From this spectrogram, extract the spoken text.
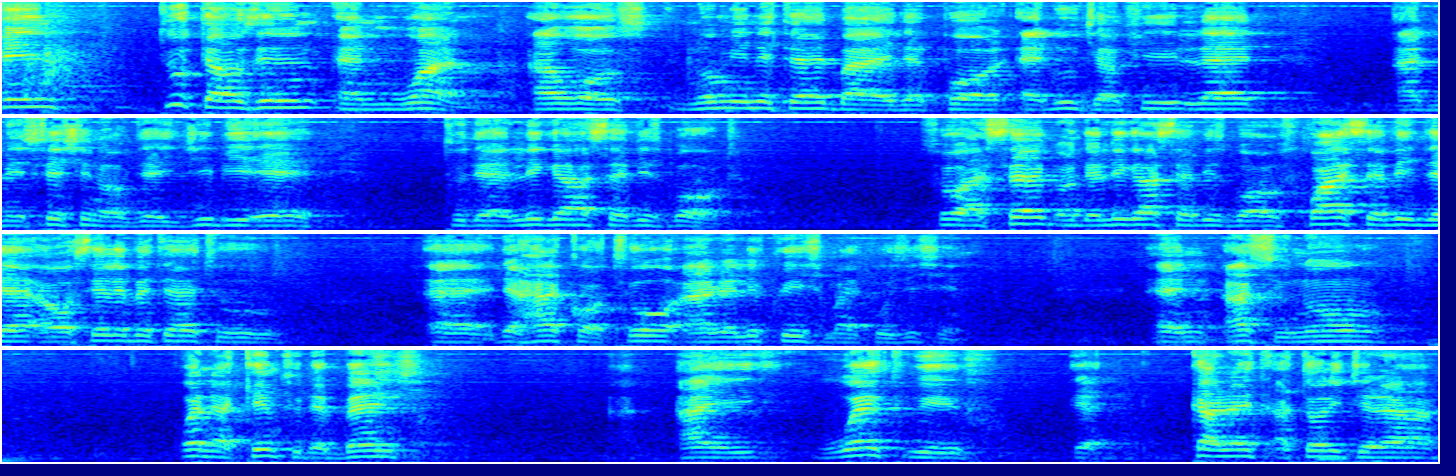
In 2001, I was nominated by the Paul Edu Gyamfi led administration of the GBA to the Legal Service Board. So I served on the Legal Service Board. While serving there, I was elevated to uh, the High Court, so I relinquished my position. And as you know, when I came to the bench, I worked with the current Attorney General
